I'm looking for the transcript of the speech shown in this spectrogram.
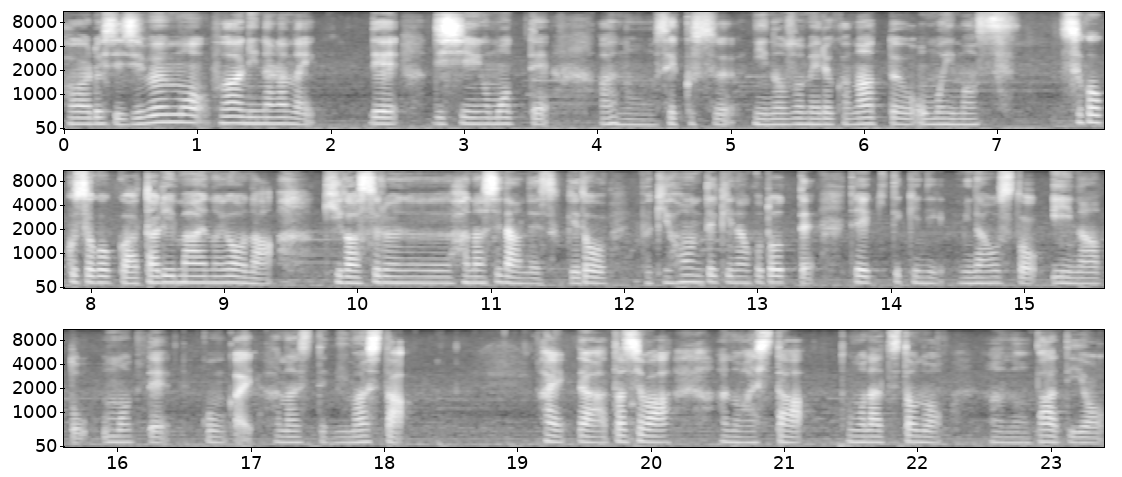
変わるし自分も不安にならないで自信を持ってあのセックスに臨めるかなと思います。すごくすごく当たり前のような気がする話なんですけどやっぱ基本的なことって定期的に見直すといいなと思って今回話してみました。はい。では私はあの明日友達とのあのパーティーを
